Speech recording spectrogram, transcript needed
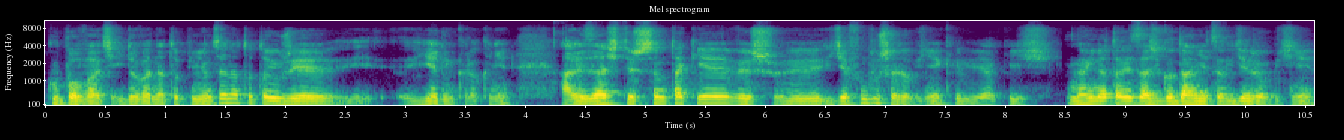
kupować i dawać na to pieniądze, no to to już jest jeden krok, nie? Ale zaś też są takie, wiesz, y, idzie fundusze robić, nie? Jakieś... No i no to jest zaś godanie, co idzie robić, nie?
